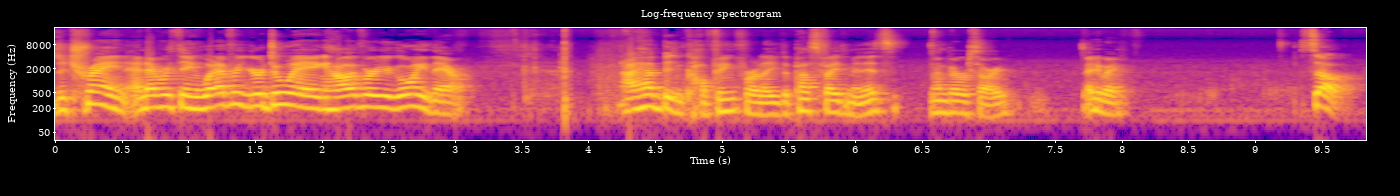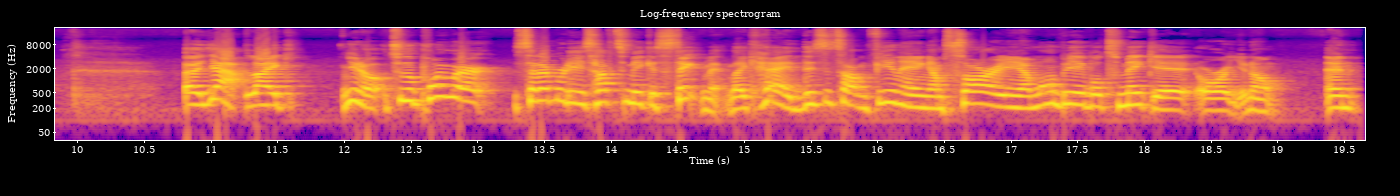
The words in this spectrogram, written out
the train, and everything, whatever you're doing, however you're going there. I have been coughing for like the past five minutes. I'm very sorry. Anyway, so uh, yeah, like you know, to the point where celebrities have to make a statement like, hey, this is how I'm feeling, I'm sorry, I won't be able to make it, or, you know, and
